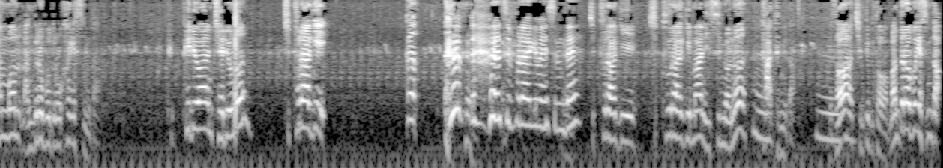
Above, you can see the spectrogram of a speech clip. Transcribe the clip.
한번 만들어 보도록 하겠습니다 피- 필요한 재료는 지푸라기 끝 지푸라기만 있으면 돼? 지푸라기 지푸라기만 있으면은 음. 다 됩니다 음. 그래서 지금부터 만들어 보겠습니다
